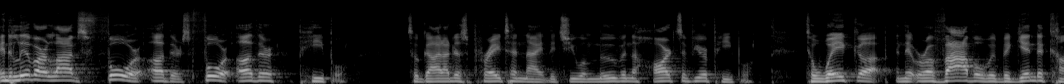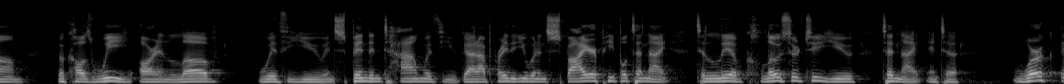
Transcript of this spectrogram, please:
and to live our lives for others, for other people. So, God, I just pray tonight that you will move in the hearts of your people to wake up and that revival would begin to come because we are in love with you and spending time with you. God, I pray that you would inspire people tonight to live closer to you tonight and to work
